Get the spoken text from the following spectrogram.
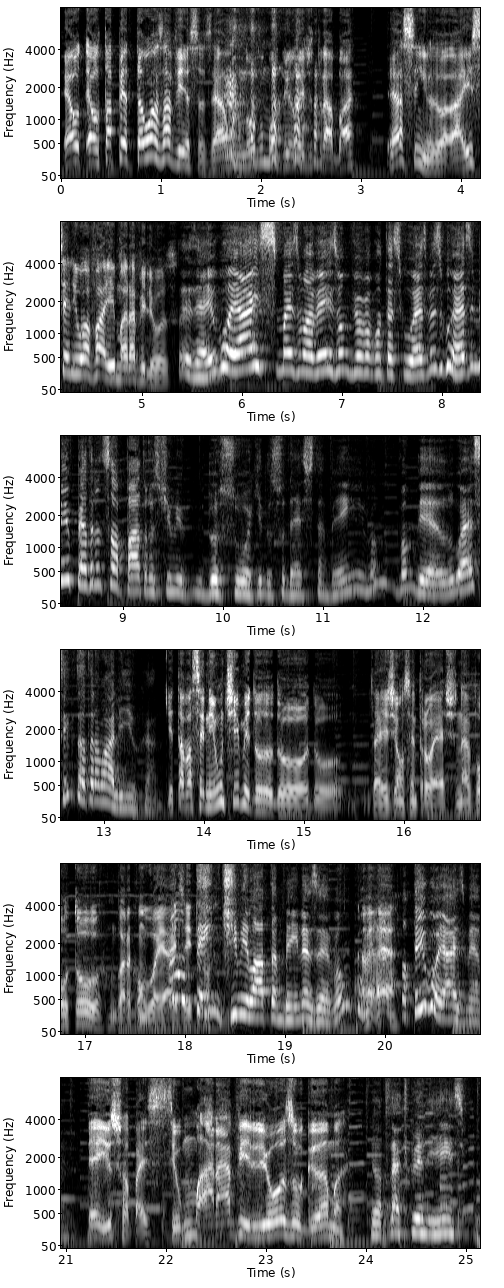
É o, é o tapetão às avessas, é um novo modelo aí de trabalho. É assim, aí seria o Havaí maravilhoso. Pois é, e o Goiás, mais uma vez, vamos ver o que acontece com o Goiás, mas o Goiás é meio pedra no sapato dos times do sul aqui, do sudeste também. Vamos, vamos ver. O Goiás sempre dá trabalhinho, cara. E tava sem nenhum time do, do- do- da região centro-oeste, né? Voltou agora com o Goiás Não aí. tem time lá também, né, Zé? Vamos com... É. Só tem o Goiás mesmo. É isso, rapaz. Se o maravilhoso Gama. E o Atlético Goianiense, pô.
